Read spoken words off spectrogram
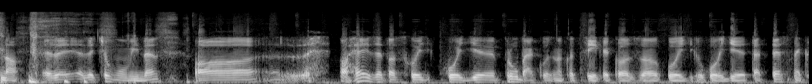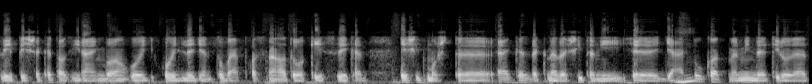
Na, ez egy, ez egy csomó minden. A, a helyzet az, hogy, hogy próbálkoznak a cégek azzal, hogy, hogy tehát tesznek lépéseket az irányban, hogy, hogy legyen tovább használható a készüléken, és itt most elkezdek nevesíteni gyártókat, mert mindenkiről lehet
